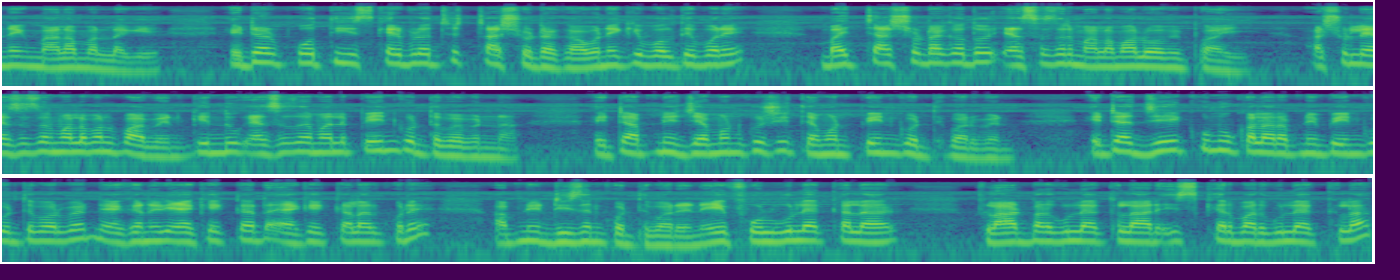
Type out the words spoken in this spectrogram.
অনেক মালামাল লাগে। এটার প্রতি স্কোয়ার ফিট হচ্ছে চারশো টাকা। অনেকে বলতে পারে, ভাই, চারশো টাকা তো এসএসের মালামালও আমি পাই। আসলে এসএসের মালামাল পাবেন, কিন্তু এসএসের মালে পেইন্ট করতে পারবেন না। এটা আপনি যেমন খুশি তেমন পেইন্ট করতে পারবেন। এটা যে কোনো কালার আপনি পেইন্ট করতে পারবেন এখানে এক একটা, এক এক কালার করে আপনি ডিজাইন করতে পারেন। এই ফুলগুলো এক কালার ফ্ল্যাট বারগুলো এক কালার স্কোয়ার বারগুলো এক কালার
